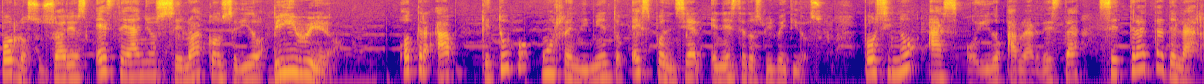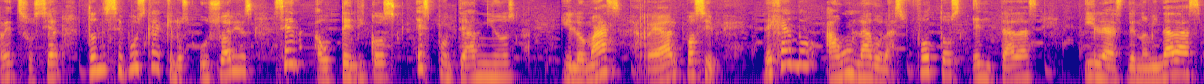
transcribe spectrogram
por los usuarios este año se lo ha concedido Be Real, otra app que tuvo un rendimiento exponencial en este 2022. Por si no has oído hablar de esta, se trata de la red social donde se busca que los usuarios sean auténticos, espontáneos y lo más real posible, dejando a un lado las fotos editadas y las denominadas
